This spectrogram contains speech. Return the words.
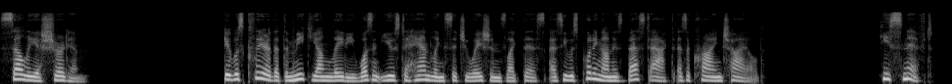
Celly assured him. It was clear that the meek young lady wasn't used to handling situations like this as he was putting on his best act as a crying child. He sniffed,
